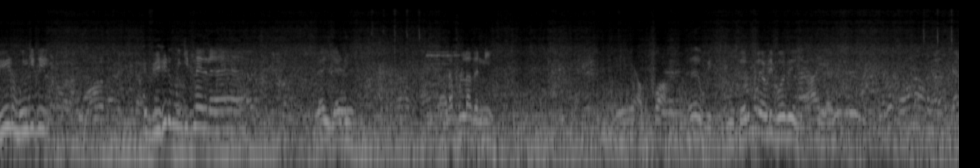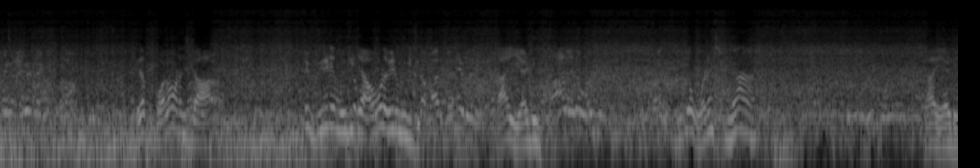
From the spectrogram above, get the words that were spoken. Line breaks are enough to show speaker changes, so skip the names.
வீடு முங்கிட்டு. வீடு முங்கிட்டுனே இதுல? ஏய் ஏடி. கடை ஃபுல்லாக தண்ணி. ஏய் அப்பா. ஏ எப்படி போகுது? ஆ ஏதோ குளம் உடஞ்சிட்டா. ஏய் வீடே முங்கிட்டு. அவ்வளோ வீடு முங்கிட்டு. ஆ ஏடி. இங்கே உடஞ்சிட்டுனா? ஆ ஏடி.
